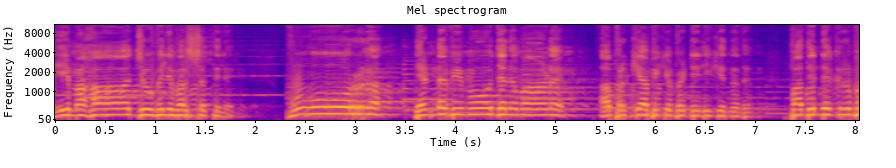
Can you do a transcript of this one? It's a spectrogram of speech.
ഈ മഹാജൂബിലി വർഷത്തിൽ പൂർണ ദണ്ഡവിമോചനമാണ് ആ പ്രഖ്യാപിക്കപ്പെട്ടിരിക്കുന്നത്. അപ്പൊ അതിന്റെ കൃപ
